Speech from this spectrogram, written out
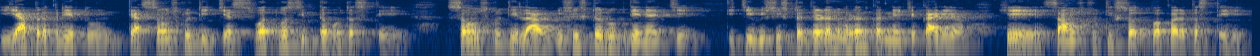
या प्रक्रियेतून त्या संस्कृतीचे स्वत्व सिद्ध होत असते. संस्कृतीला विशिष्ट रूप देण्याचे तिची विशिष्ट जडणघडण करण्याचे कार्य हे सांस्कृतिक स्वत्व करत असते.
